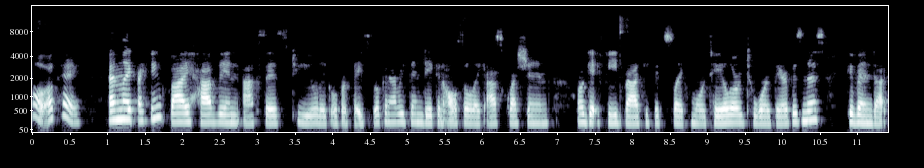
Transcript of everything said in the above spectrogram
oh okay and like i think by having access to you like over facebook and everything they can also like ask questions or get feedback if it's like more tailored toward their business given that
